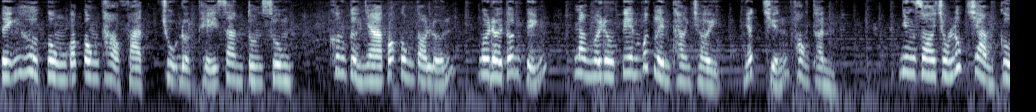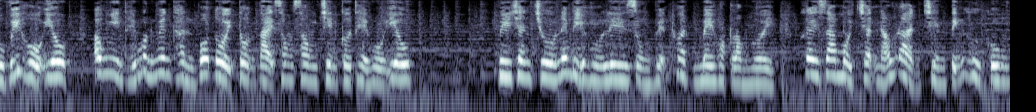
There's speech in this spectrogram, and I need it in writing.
Tĩnh hư cùng có công thảo phạt, trụ được thế gian tôn sung. Khương Tử Nha có công to lớn, người đời tôn kính, là người đầu tiên bước lên thang trời, nhất chiến phong thần. Nhưng do trong lúc chạm cửu vĩ hồ yêu, ông nhìn thấy một nguyên thần vô tội tồn tại song song trên cơ thể hồ yêu. Vì chân chú nên bị hồ ly dùng huyễn thuật mê hoặc lòng người, gây ra một trận náo loạn trên tĩnh hư cung.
